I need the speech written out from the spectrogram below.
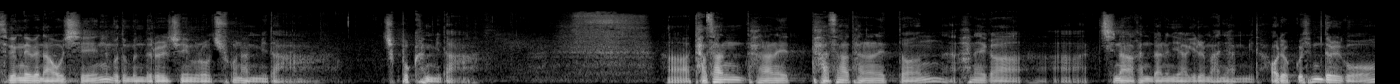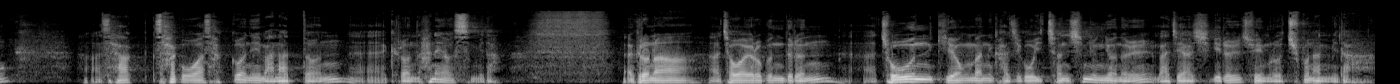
새벽 예배 나오신 모든 분들을 주임으로 축원합니다. 축복합니다. 아, 다산 다난했, 다사다난했던 한 해가 아, 지나간다는 이야기를 많이 합니다. 어렵고 힘들고 아, 사, 사고와 사건이 많았던 그런 한 해였습니다. 그러나 저와 여러분들은 좋은 기억만 가지고 2016년을 맞이하시기를 주임으로 축원합니다.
